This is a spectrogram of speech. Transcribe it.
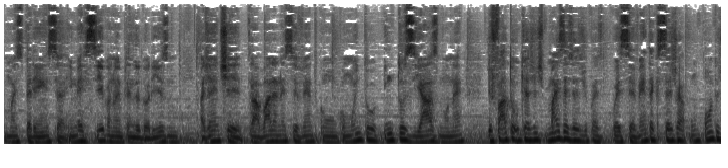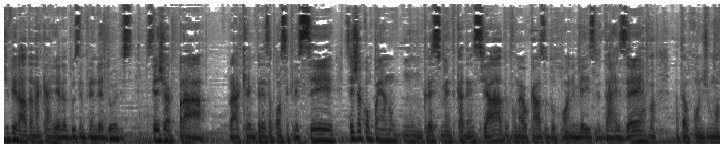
uma experiência imersiva no empreendedorismo. A gente trabalha nesse evento com, com muito entusiasmo, né? De fato, o que a gente mais deseja com esse evento é que seja um ponto de virada na carreira dos empreendedores. Seja para para que a empresa possa crescer, seja acompanhando um, um, crescimento cadenciado, como é o caso do Rony Maisley da Reserva, até o ponto de uma,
